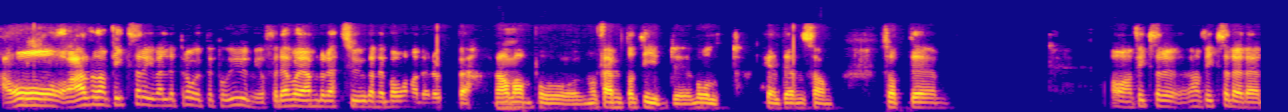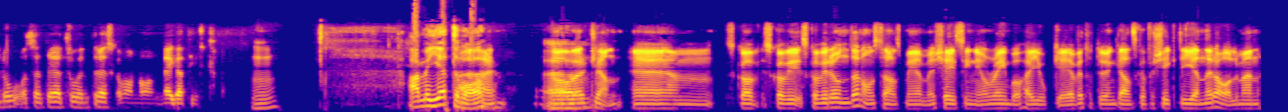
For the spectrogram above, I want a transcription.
Ja, alltså han fixade ju väldigt bra uppe på Umeå för det var ju ändå rätt sugande bana där uppe. Han mm. vann på någon 15 tid eh, volt helt ensam. Så att eh, ja, han fixade, han fixade det där då så att jag tror inte det ska vara något negativt. Mm. Ja men jättebra. Ja, um, verkligen. Um, ska, ska, vi, ska vi runda någonstans med, med Chasing Neon Rainbow här Jocke? Jag vet att du är en ganska försiktig general, men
